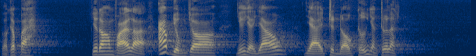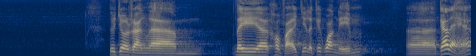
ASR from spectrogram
và cấp 3 chứ đó không phải là áp dụng cho những nhà giáo dạy trình độ cử nhân trở lên. Tôi cho rằng là đây à, không phải chỉ là cái quan niệm à, cá lẻ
